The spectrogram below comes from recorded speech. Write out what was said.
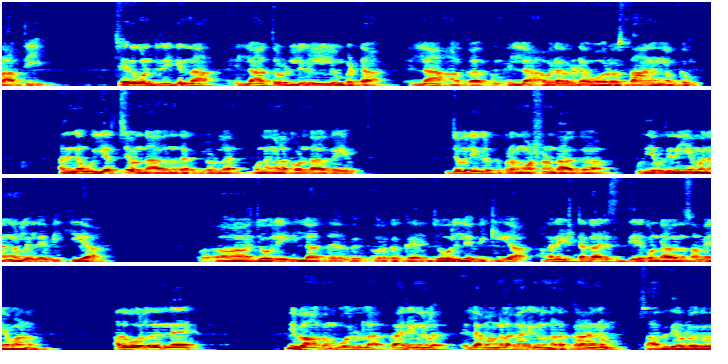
പ്രാപ്തി ചെയ്തുകൊണ്ടിരിക്കുന്ന എല്ലാ തൊഴിലുകളിലും പെട്ട എല്ലാ ആൾക്കാർക്കും എല്ലാ അവരവരുടെ ഓരോ സ്ഥാനങ്ങൾക്കും അതിന് ഉയർച്ച ഉണ്ടാകുന്ന തരത്തിലുള്ള ഗുണങ്ങളൊക്കെ ഉണ്ടാകുകയും ജോലികൾക്ക് പ്രമോഷൻ ഉണ്ടാകുക പുതിയ പുതിയ നിയമനങ്ങൾ ലഭിക്കുക ജോലി ഇല്ലാത്തവർക്കൊക്കെ ജോലി ലഭിക്കുക അങ്ങനെ ഇഷ്ടകാര്യ സിദ്ധിയൊക്കെ ഉണ്ടാകുന്ന സമയമാണ്. അതുപോലെ തന്നെ വിവാഹം പോലുള്ള കാര്യങ്ങൾ എല്ലാ മംഗളകാര്യങ്ങൾ നടക്കാനും സാധ്യതയുള്ളൊരു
